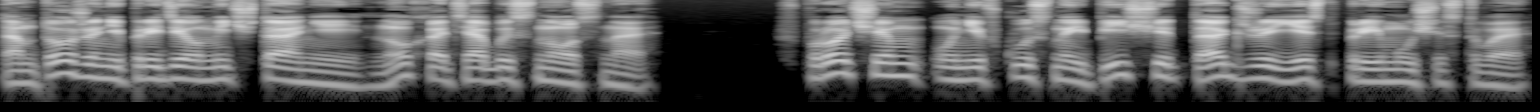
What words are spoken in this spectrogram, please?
Там тоже не предел мечтаний, но хотя бы сносно. Впрочем, у невкусной пищи также есть преимущество.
